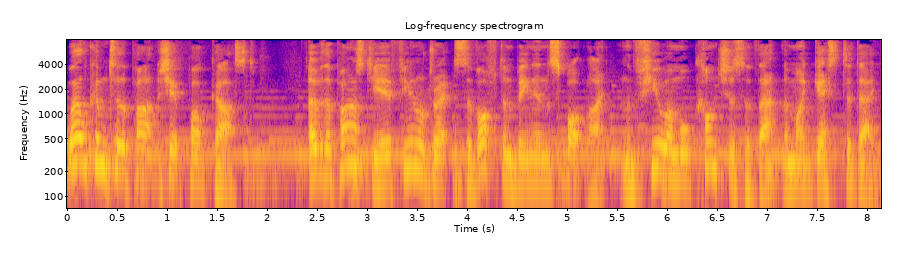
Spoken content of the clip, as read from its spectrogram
Welcome to the Partnership Podcast. Over the past year, funeral directors have often been in the spotlight, and few are more conscious of that than my guest today.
